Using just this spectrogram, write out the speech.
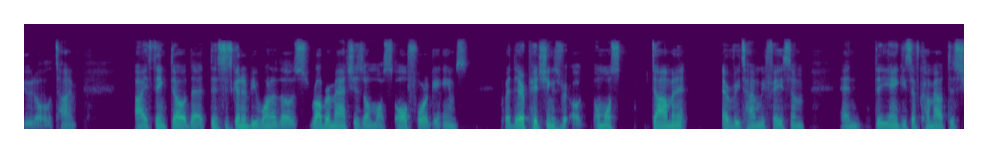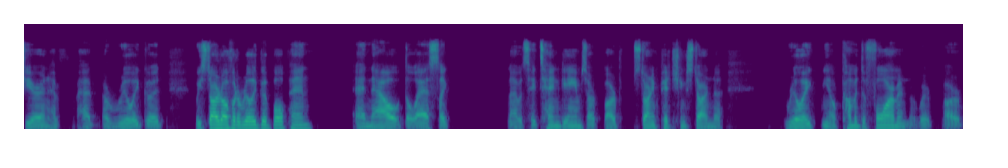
do it all the time. I think though that this is going to be one of those rubber matches almost all four games where their pitching is almost dominant every time we face them. And the Yankees have come out this year and have had a really good. We started off with a really good bullpen, and now the last like I would say ten games, our our starting pitching starting to really you know come into form, and we're our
